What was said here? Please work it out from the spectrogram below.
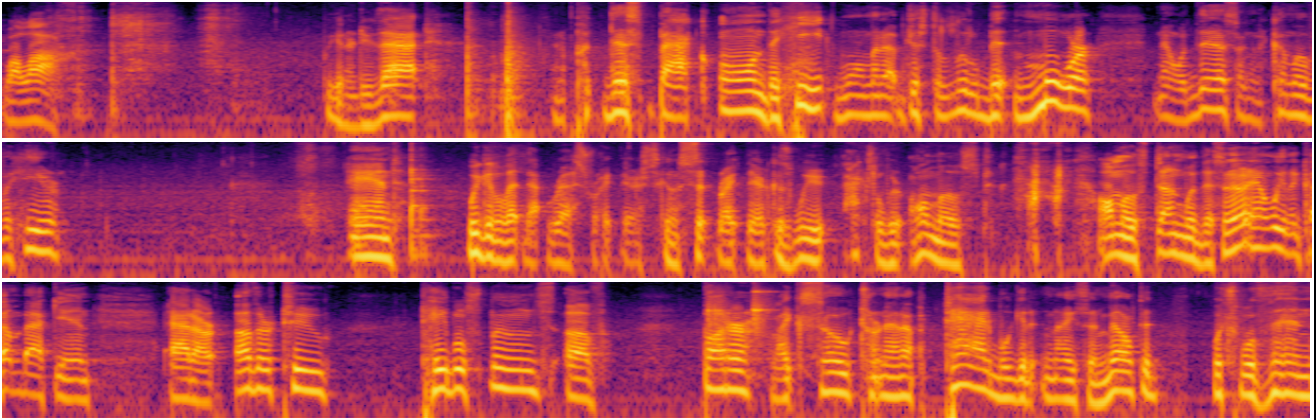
voila. We're going to do that I'm to put this back on the heat, warm it up just a little bit more. Now with this, I'm going to come over here and we're going to let that rest right there. It's going to sit right there because we actually we're almost almost done with this. And then we're going to come back in, add our other two tablespoons of butter like so. Turn that up a tad. We'll get it nice and melted, which will then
